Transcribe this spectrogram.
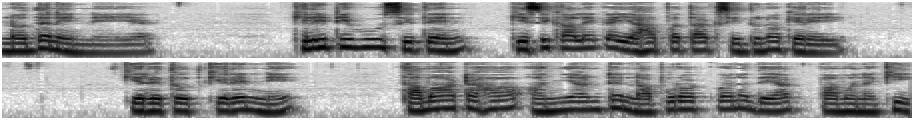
නොදැනෙන්නේය. කිලිටි වූ සිතෙන් කිසි කලෙක යහපතක් සිදු නොකෙරෙයි. කෙරෙතොත් කෙරෙන්නේ තමාට හා අන්‍යයන්ට නපුරක් වන දෙයක් පමණකි.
